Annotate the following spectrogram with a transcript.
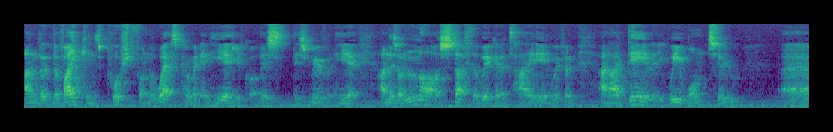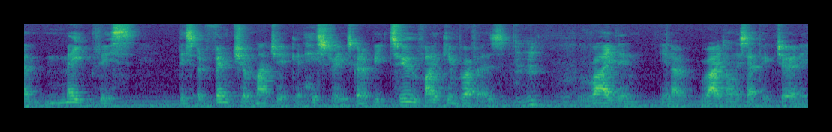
and the, the Vikings pushed from the west coming in here. You've got this this movement here, and there's a lot of stuff that we're going to tie it in with, and and ideally we want to um, make this this adventure magic and history. It's going to be two Viking brothers Mhm. riding, you know, riding on this epic journey.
